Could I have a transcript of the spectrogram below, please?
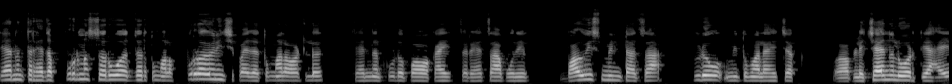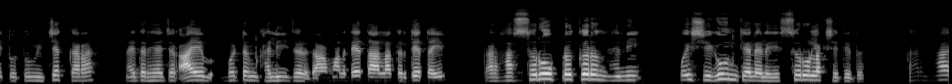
त्यानंतर ह्याचा पूर्ण सर्व जर तुम्हाला पुराव्यानिशी पाहिजे तुम्हाला वाटलं चॅनल पुढं पावा काय तर ह्याचा आपण एक बावीस मिनिटाचा व्हिडिओ मी तुम्हाला ह्याच्या आपल्या चॅनलवरती आहे तो तुम्ही चेक करा. नाहीतर ह्याच्या आय बटन खाली जर आम्हाला देता आला तर देता येईल. कारण हा सर्व प्रकरण ह्यांनी पैसे घेऊन केलेलं हे सर्व लक्षात येतं. कारण हा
